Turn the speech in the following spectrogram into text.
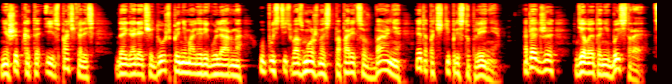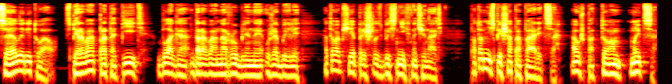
не шибко-то и испачкались, да и горячий душ принимали регулярно, упустить возможность попариться в бане – это почти преступление. Опять же, дело это не быстрое, целый ритуал. Сперва протопить, благо дрова нарубленные уже были, а то вообще пришлось бы с них начинать. Потом не спеша попариться, а уж потом мыться.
